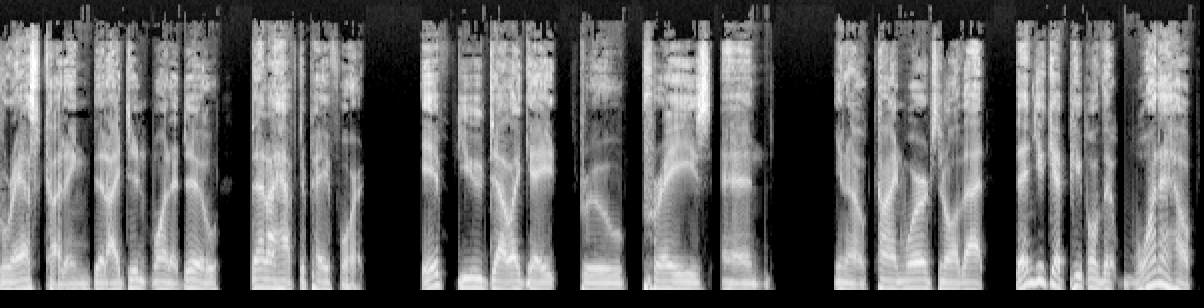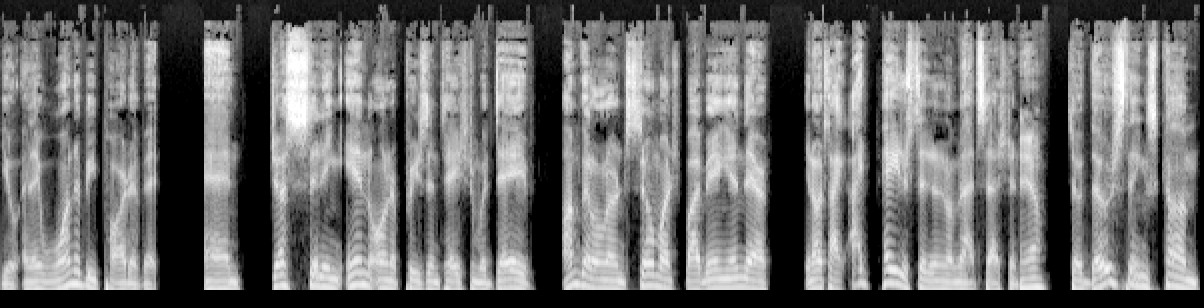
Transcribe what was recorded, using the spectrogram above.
grass cutting that I didn't want to do, then I have to pay for it. If you delegate through praise and, you know, kind words and all that, then you get people that want to help you and they want to be part of it. And just sitting in on a presentation with Dave, I'm going to learn so much by being in there. You know, it's like I'd pay to sit in on that session. Yeah. So those things come,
